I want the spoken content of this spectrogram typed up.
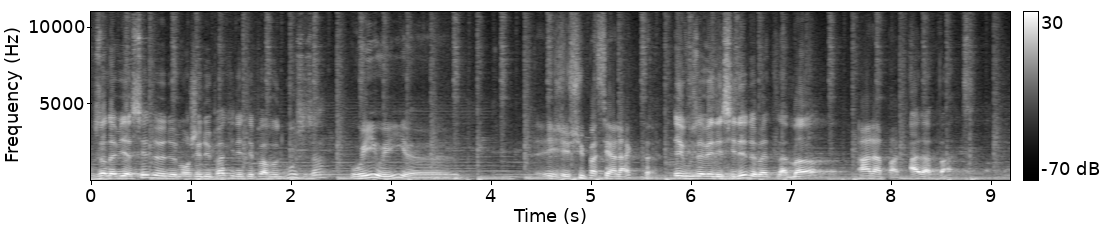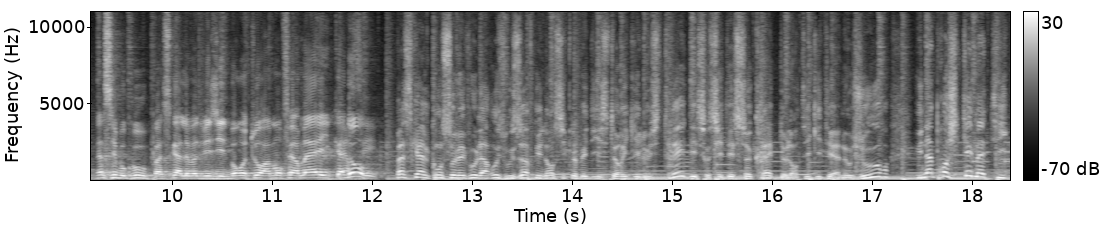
vous en aviez assez de, de manger du pain qui n'était pas à votre goût, c'est ça? Oui, oui. euh, et je suis passé à l'acte, Et vous avez décidé de mettre la main à la pâte. à la pâte. Merci beaucoup Pascal de votre visite. Bon retour à Montfermeil. Cadeau Merci. Pascal, consolez-vous, Larousse vous offre une encyclopédie historique illustrée des sociétés secrètes de l'Antiquité à nos jours, une approche thématique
